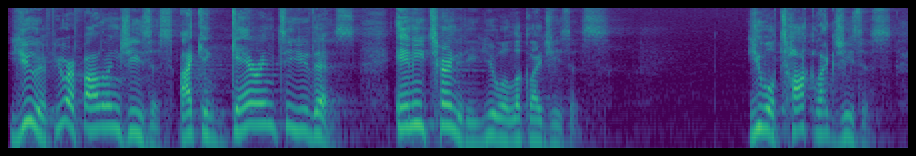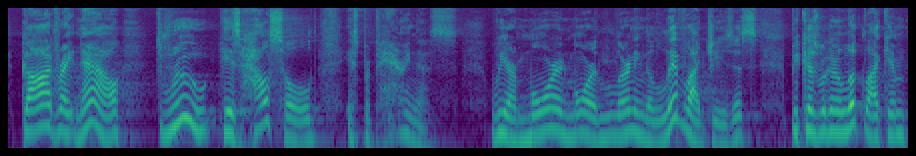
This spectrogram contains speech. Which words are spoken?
You, if you are following Jesus, I can guarantee you this in eternity, you will look like Jesus. You will talk like Jesus. God, right now, through his household is preparing us. We are more and more learning to live like Jesus because we're going to look like him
